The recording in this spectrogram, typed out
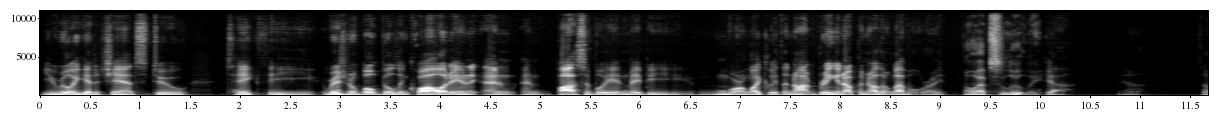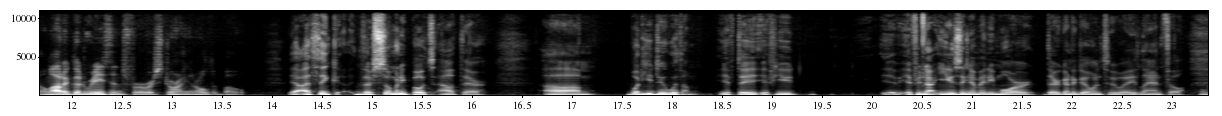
you really get a chance to take the original boat building quality and, and, and possibly and maybe more likely than not bring it up another level, right? Oh, absolutely. Yeah, yeah. So a lot of good reasons for restoring an older boat. Yeah, I think there's so many boats out there. Um, what do you do with them if they if you if you're not using them anymore? They're going to go into a landfill. Hmm.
